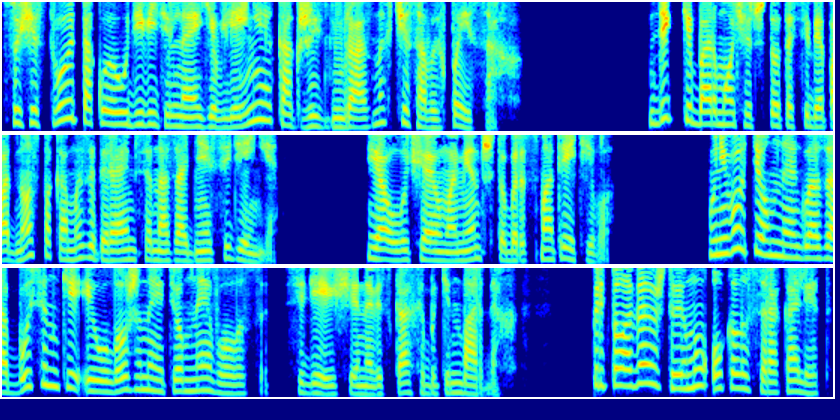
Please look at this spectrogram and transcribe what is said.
Существует такое удивительное явление, как жизнь в разных часовых поясах. Дикки бормочет что-то себе под нос, пока мы забираемся на заднее сиденье. Я улучшаю момент, чтобы рассмотреть его. У него темные глаза-бусинки и уложенные темные волосы, сидеющие на висках и бакенбардах. Предполагаю, что ему около 40 лет.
